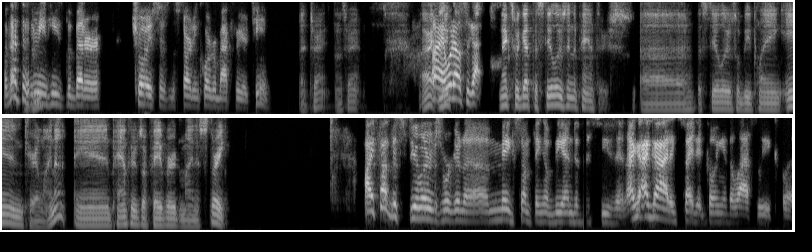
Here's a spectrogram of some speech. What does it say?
but that doesn't Mhm. mean he's the better choice as the starting quarterback for your team. That's right. That's right. All right. All right, next, what else we got? next we got the Steelers and the Panthers. Uh the Steelers will be playing in Carolina and Panthers are favored minus three. I thought the Steelers were gonna make something of the end of the season. I, I got excited going into last week, but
